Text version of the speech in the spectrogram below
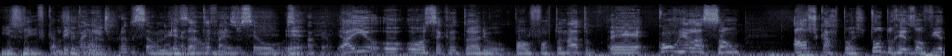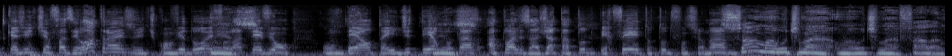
Isso tem que ficar bem claro. linha de produção, né? Cada Exatamente. um faz o seu, o É, seu papel. Aí o, o secretário Paulo Fortunato, é, com relação aos cartões, tudo resolvido que a gente ia fazer lá atrás, a gente convidou e falou, teve um, um delta aí de tempo para atualizar. Já está tudo perfeito, tudo funcionando? Só uma última, uma última fala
